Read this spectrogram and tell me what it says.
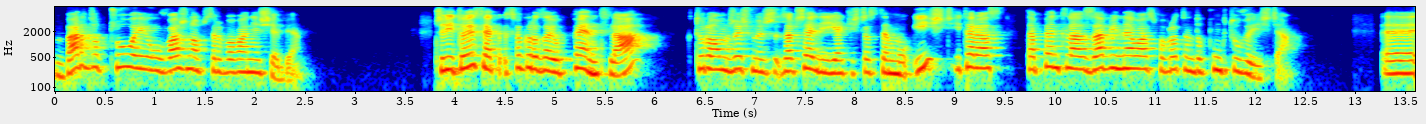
bardzo czułe i uważne obserwowanie siebie. Czyli to jest jak swego rodzaju pętla, którą żeśmy zaczęli jakiś czas temu iść, i teraz ta pętla zawinęła z powrotem do punktu wyjścia. Yy,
